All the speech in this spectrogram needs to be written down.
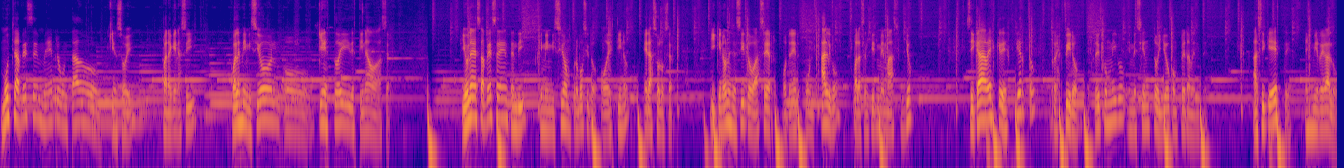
Muchas veces me he preguntado quién soy, para qué nací, cuál es mi misión o quién estoy destinado a ser. Y una de esas veces entendí que mi misión, propósito o destino era solo ser. Y que no necesito hacer o tener un algo para sentirme más yo. Si cada vez que despierto, respiro, estoy conmigo y me siento yo completamente. Así que este es mi regalo,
